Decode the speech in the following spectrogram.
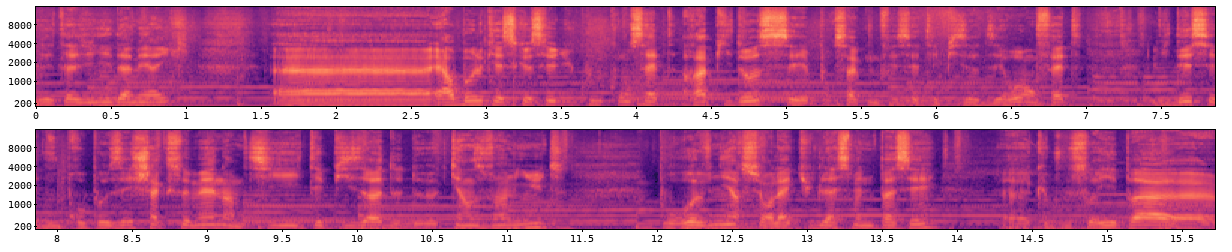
les États-Unis d'Amérique. Euh, Airball, qu'est-ce que c'est du coup le concept rapidos? C'est pour ça qu'on fait cet épisode 0 en fait. L'idée c'est de vous proposer chaque semaine un petit épisode de 15-20 minutes pour revenir sur l'actu de la semaine passée, euh, que vous ne soyez pas euh,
